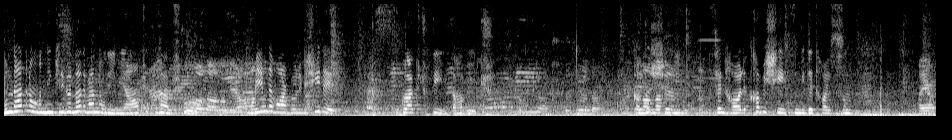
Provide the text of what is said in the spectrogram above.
Bunu nereden aldın? Linkini gönder de ben de alayım ya. Çok güzelmiş bu. O da alınıyor Benim de var böyle bir şey de bu kadar küçük değil, daha büyük. Çok güzel. Uzuyor da. Kanalda Arkadaşım sen harika bir şeysin, bir detaysın. Ayak.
